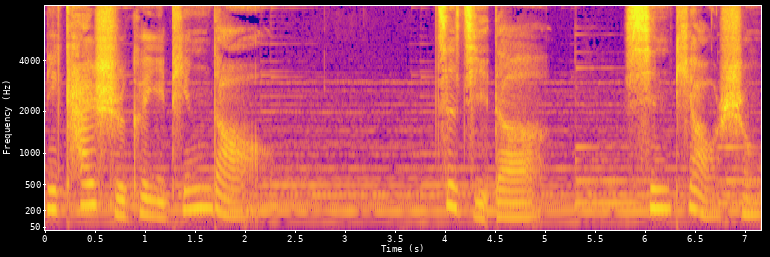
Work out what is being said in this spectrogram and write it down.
你开始可以听到自己的。心跳声，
